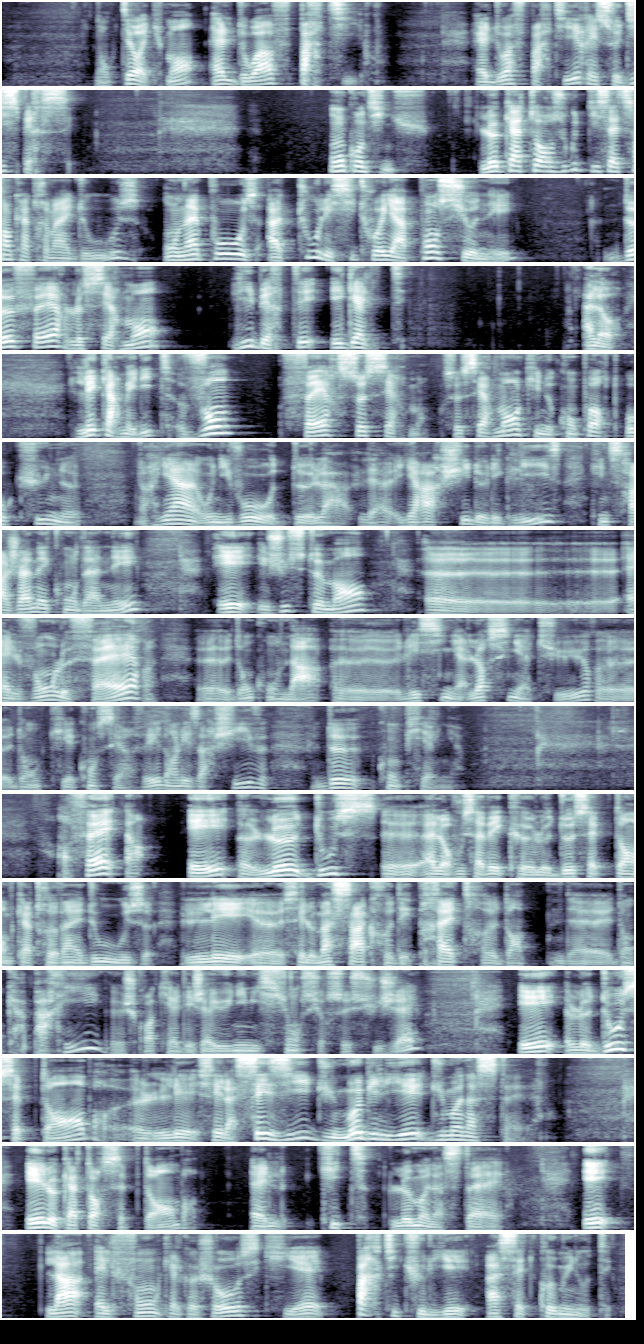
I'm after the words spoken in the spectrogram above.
Donc théoriquement, elles doivent partir. Elles doivent partir et se disperser. On continue. Le 14 août 1792, on impose à tous les citoyens pensionnés de faire le serment liberté-égalité. Alors, les carmélites vont faire ce serment, ce serment qui ne comporte aucune rien au niveau de la, hiérarchie de l'Église, qui ne sera jamais condamné, et justement, euh, elles vont le faire donc on a euh, leur signature euh, donc, qui est conservée dans les archives de Compiègne. En fait, et le 12, alors vous savez que le 2 septembre 92, c'est le massacre des prêtres donc à Paris. Je crois qu'il y a déjà eu une émission sur ce sujet. Et le 12 septembre, c'est la saisie du mobilier du monastère. Et le 14 septembre, elle quittent le monastère. Et là, elles font quelque chose qui est particulier à cette communauté.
